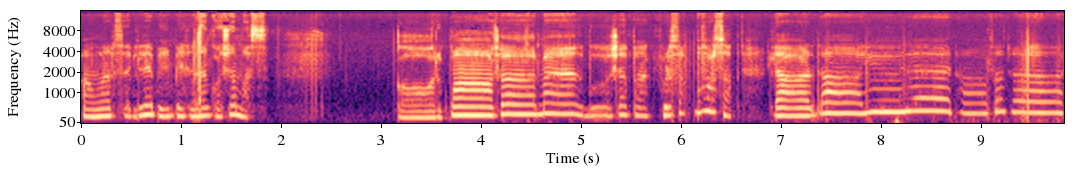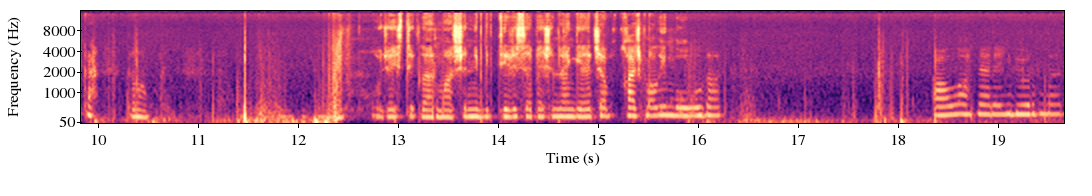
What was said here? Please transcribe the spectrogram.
anlarsa bile benim peşinden koşamaz. Korkma sönmez bu şafak. Fırsat bu fırsat. Larda yüzen alacak. Heh, tamam. Hoca İstiklal Marşı'nı bitirirse peşimden gelir çabuk kaçmalıyım bu oğuldan. Allah nereye gidiyorum ben?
